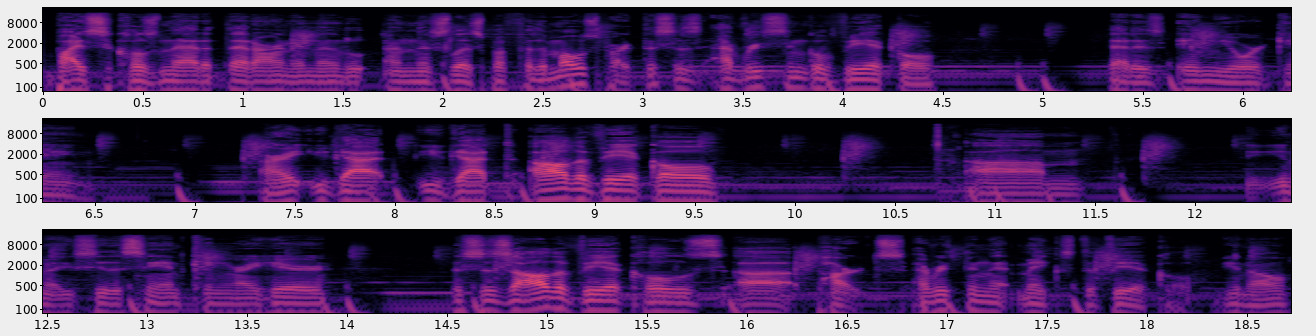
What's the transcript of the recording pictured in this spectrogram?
bicycles in that that aren't in, the, in this list, but for the most part, this is every single vehicle that is in your game. All right, you got you got all the vehicle. Um, you know, you see the Sand King right here. This is all the vehicle's uh, parts, everything that makes the vehicle. You know,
